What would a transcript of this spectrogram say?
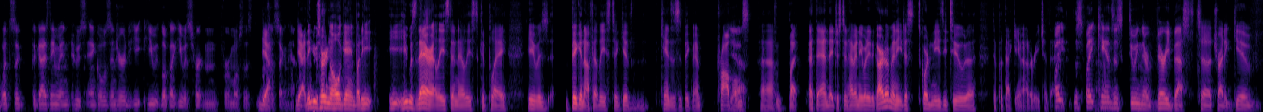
what's the, the guy's name in, whose ankle was injured? He he looked like he was hurting for most of the, most yeah. Of the second half. Yeah, I think he was hurting the whole game, but he he he was there at least and at least could play. He was big enough at least to give Kansas his big man problems. Um, but at the end, they just didn't have anybody to guard him, and he just scored an easy two to to put that game out of reach at the despite, end. Despite um, Kansas doing their very best to try to give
